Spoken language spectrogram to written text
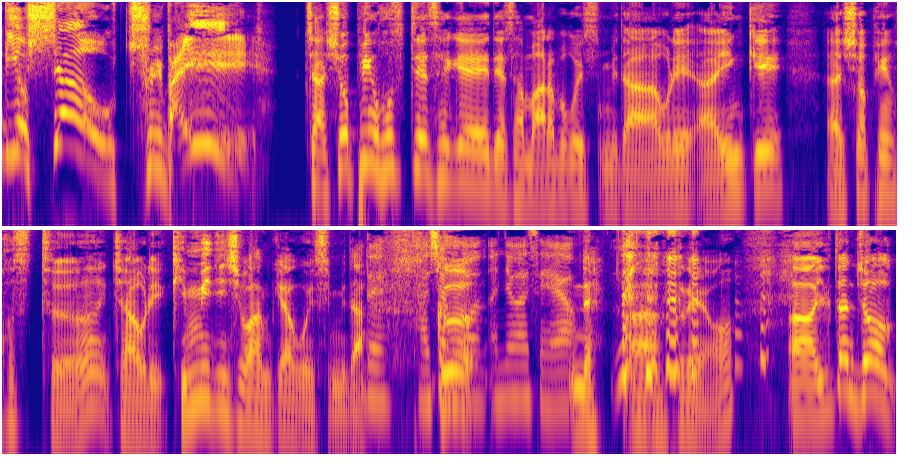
라디오 쇼 출발! 자, 쇼핑 호스트의 세계에 대해서 한번 알아보고 있습니다. 우리 아, 인기 아, 쇼핑 호스트. 자, 우리 김미진 씨와 함께하고 있습니다. 네, 다시 그- 한번 안녕하세요. 네. 아, 그래요. 아, 일단 저,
